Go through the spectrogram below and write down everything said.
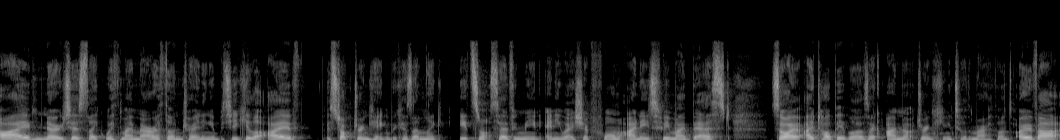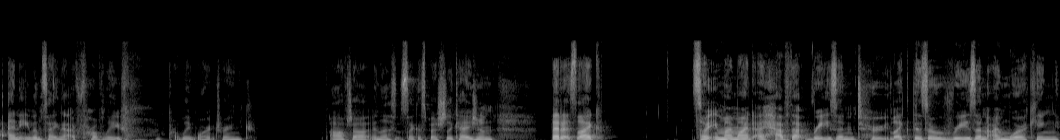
i've noticed like with my marathon training in particular i've stopped drinking because i'm like it's not serving me in any way shape or form. I need to be my best. So I, I told people i was like i'm not drinking until the marathon's over and even saying that i probably i probably won't drink after unless it's like a special occasion. But it's like so in my mind i have that reason too. Like there's a reason i'm working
